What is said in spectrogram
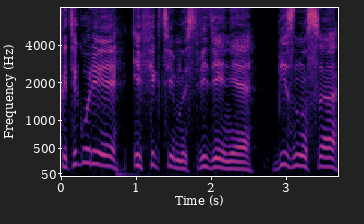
Категории «Эффективность ведения бизнеса»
